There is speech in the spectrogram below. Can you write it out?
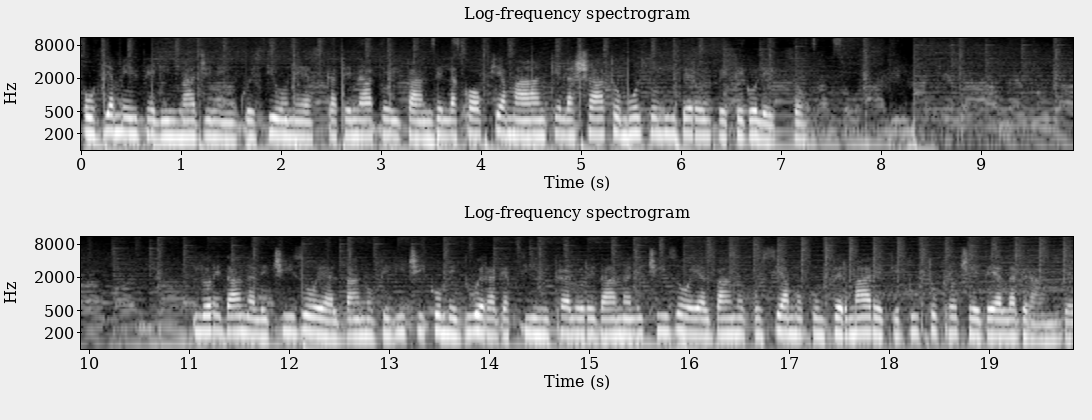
Ovviamente l'immagine in questione ha scatenato i fan della coppia ma ha anche lasciato molto libero il pettegolezzo. Loredana Leciso e Albano felici come due ragazzini tra Loredana Leciso e Albano possiamo confermare che tutto procede alla grande.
